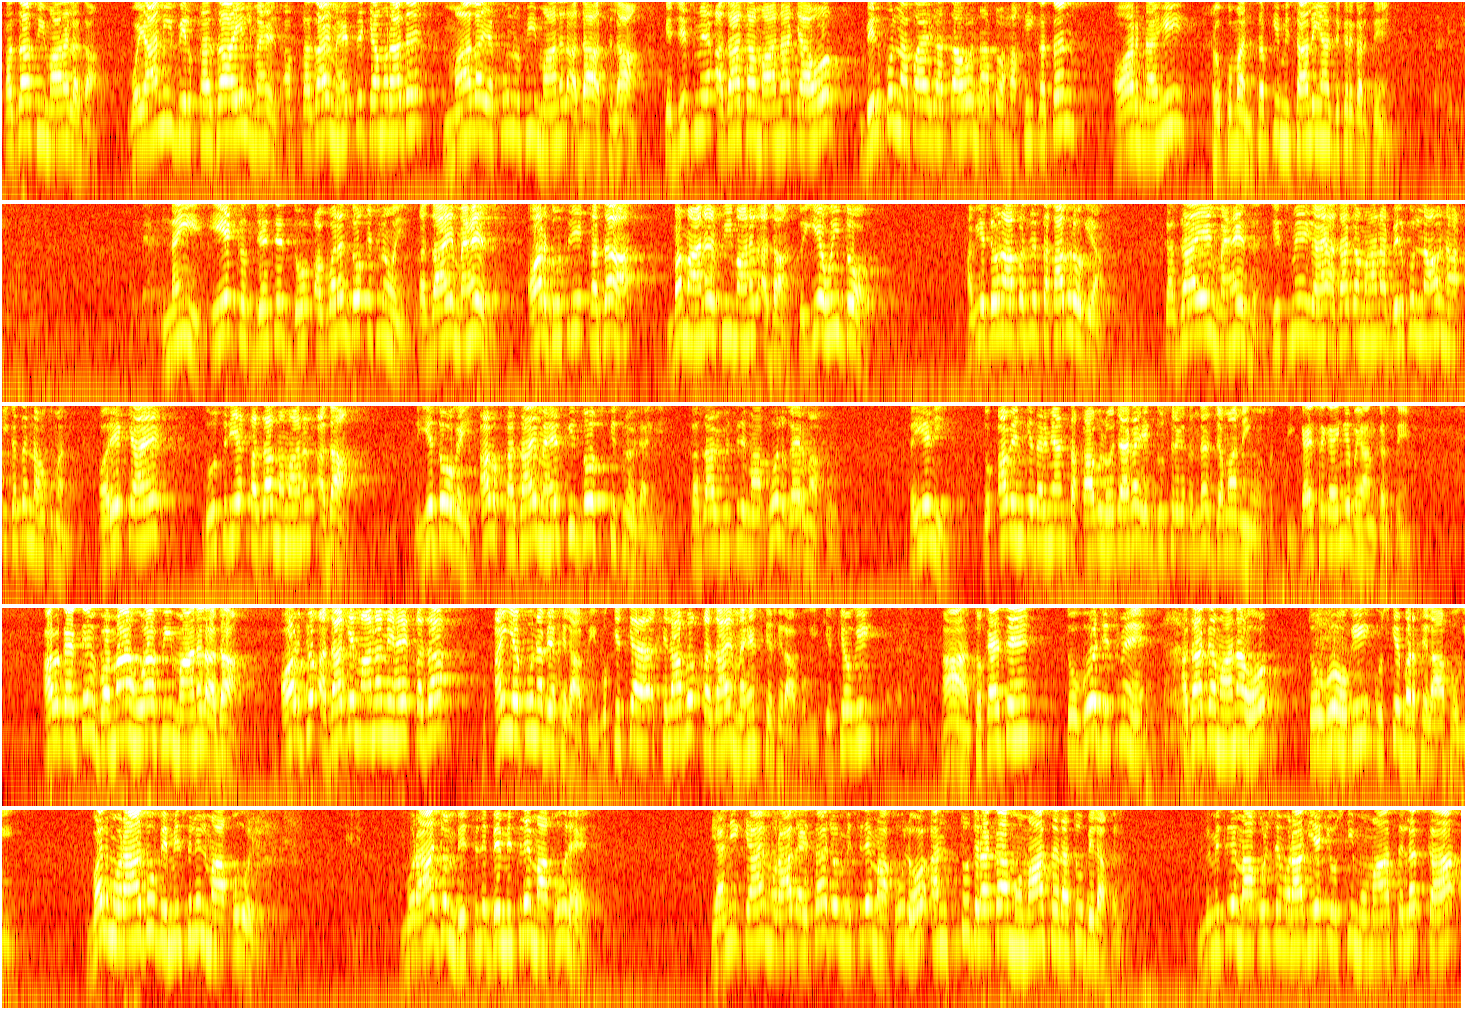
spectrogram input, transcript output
قضا فی مان الادا۔ وہ یعنی بالقضاء المحض۔ اب قضاء محض سے کیا مراد ہے؟ مالا یقون فی مان الادا اصلا۔ کہ جس میں ادا کا معنی کیا ہو؟ بالکل نہ پایا جاتا ہو، نہ تو حقیقتاً اور نہ ہی حکمن سب کی مثالیں یہاں ذکر کرتے ہیں۔ نہیں، ایک جیسے دو، اولاً دو قسمیں ہوئیں قضائے محض اور دوسری قضا بمانل فی مانل ادا تو یہ ہوئی دو۔ اب یہ دونوں آپس میں تقابل ہو گیا۔ قضائے محض، جس میں جو ہے ادا کا معنی بالکل نہ ہو، نہ حقیقت نہ حکمن اور ایک کیا ہے؟ دوسری ہے قضا ممان الادا۔ یہ دو ہو گئی اب قضائے محض کی دو قسمیں ہو جائیں گی۔ قضا مثل معقول، غیر معقول۔ صحیح ہے نہیں؟ تو اب ان کے درمیان تقابل ہو جائے گا، ایک دوسرے کے اندر جمع نہیں ہو سکتی۔ کیسے کہیں گے؟ بیان کرتے ہیں۔ اب کہتے ہیں، وما ہوا فی مان الادا اور جو ادا کے معنی میں ہے قضا این یقون بے خلافی وہ کس کے خلاف ہو؟ قضائے محض کے خلاف ہوگی۔ کس کی ہوگی؟ ہاں تو کہتے ہیں، تو وہ جس میں ادا کا معنی ہو، تو وہ ہوگی، اس کے برخلاف ہوگی۔ ول مراد بے المعقول۔ مراد جو مثل بے مثل معقول ہے۔ یعنی کیا ہے؟ مراد ایسا جو مثل معقول ہو انتدرکا مماثلت بالعقل۔ مثل معقول سے مراد یہ کہ اس کی مماثلت کا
